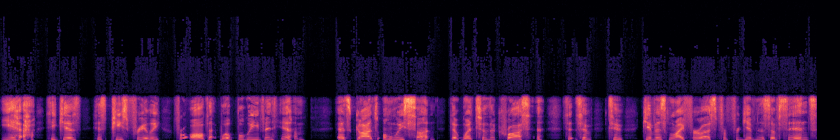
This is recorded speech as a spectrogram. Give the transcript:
Yeah, he gives his peace freely for all that will believe in him as God's only son that went to the cross to, to, to give his life for us for forgiveness of sins.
